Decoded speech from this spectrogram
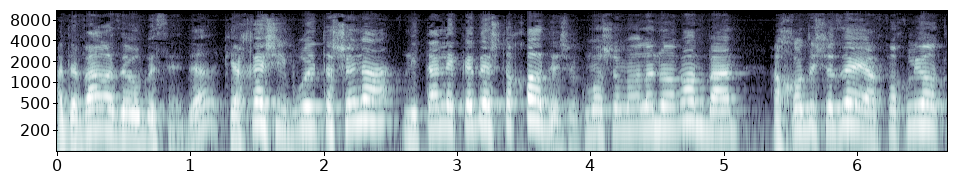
הדבר הזה הוא בסדר, כי אחרי שעברו את השנה ניתן לקדש את החודש, וכמו שאומר לנו הרמב"ם, החודש הזה יהפוך להיות,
